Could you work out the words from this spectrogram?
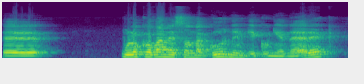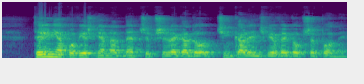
E, ulokowane są na górnym biegunie nerek. Tylnia powierzchnia nadnerczy przylega do odcinka lędźwiowego przepony.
